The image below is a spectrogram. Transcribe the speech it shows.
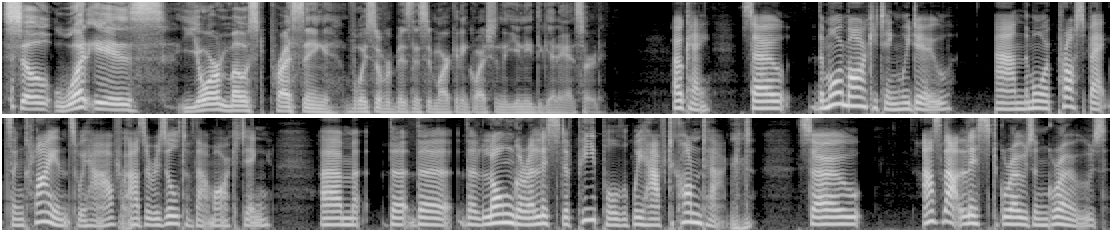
so, what is your most pressing voiceover business and marketing question that you need to get answered? Okay, so the more marketing we do and the more prospects and clients we have as a result of that marketing, um, the, the, the longer a list of people we have to contact. So, as that list grows and grows,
